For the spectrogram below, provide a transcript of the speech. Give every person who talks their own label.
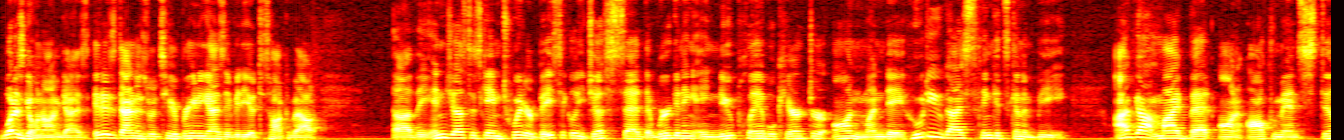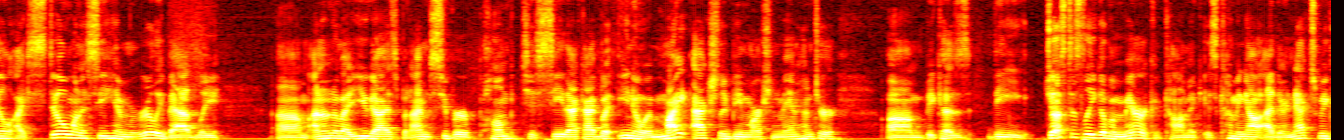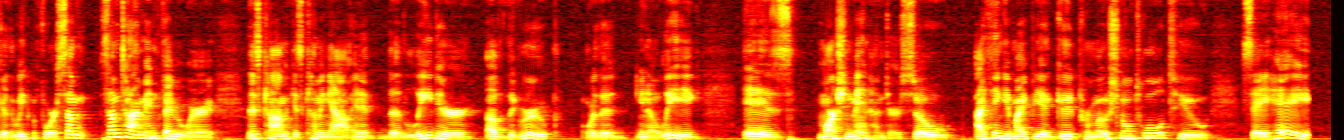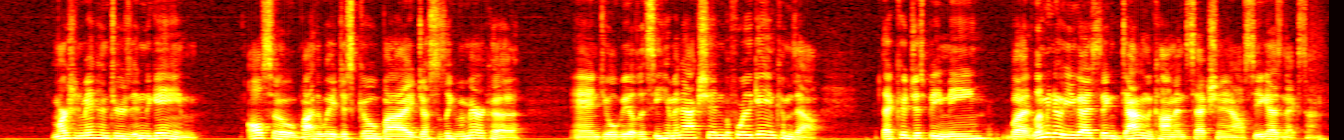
Speaker 1: What is going on, guys? It is Dinozords here, bringing you guys a video to talk about uh, the Injustice game. Twitter basically just said that we're getting a new playable character on Monday. Who do you guys think it's going to be? I've got my bet on Aquaman still. I still want to see him really badly. Um, I don't know about you guys, but I'm super pumped to see that guy. But, you know, it might actually be Martian Manhunter um, because the Justice League of America comic is coming out either next week or the week before, some sometime in February this comic is coming out, and it, the leader of the group or the you know league is Martian Manhunter. So I think it might be a good promotional tool to say, hey, Martian Manhunter's in the game. Also, by the way, just go by Justice League of America, and you'll be able to see him in action before the game comes out. That could just be me, but let me know what you guys think down in the comments section, and I'll see you guys next time.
